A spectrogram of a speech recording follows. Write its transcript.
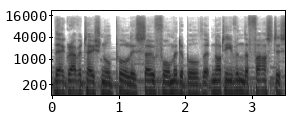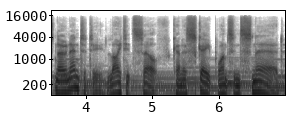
Their gravitational pull is so formidable that not even the fastest known entity, light itself, can escape once ensnared.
